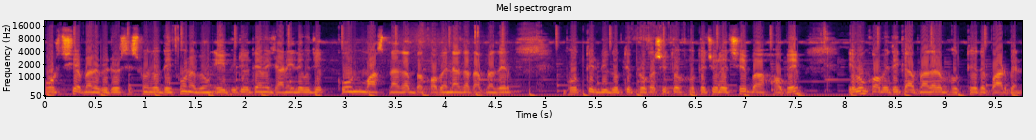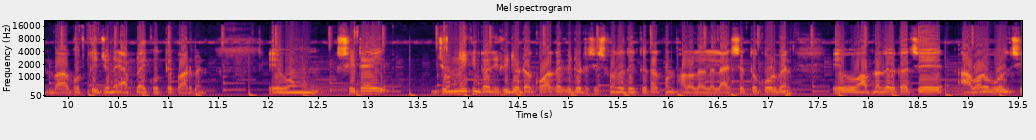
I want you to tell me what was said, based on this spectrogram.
করছি, আপনারা ভিডিও শেষ পর্যন্ত দেখুন এবং এই ভিডিওতে আমি জানিয়ে দেবো যে কোন মাস নাগাদ বা কবে নাগাদ আপনাদের ভর্তির বিজ্ঞপ্তি প্রকাশিত হতে চলেছে বা হবে এবং কবে থেকে আপনারা ভর্তি হতে পারবেন বা ভর্তির জন্য অ্যাপ্লাই করতে পারবেন। এবং সেটাই জন্যই কিন্তু আজ ভিডিওটা করা। ভিডিওটা শেষ পর্যন্ত দেখতে থাকুন, ভালো লাগলে লাইক শেয়ার তো করবেন। এবং আপনাদের কাছে আবারও বলছি,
